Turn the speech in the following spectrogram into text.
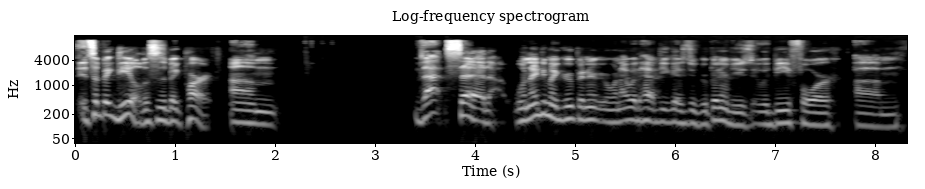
it's a big deal. This is a big part. Um, that said, when I do my group interview, when I would have you guys do group interviews, it would be for um,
